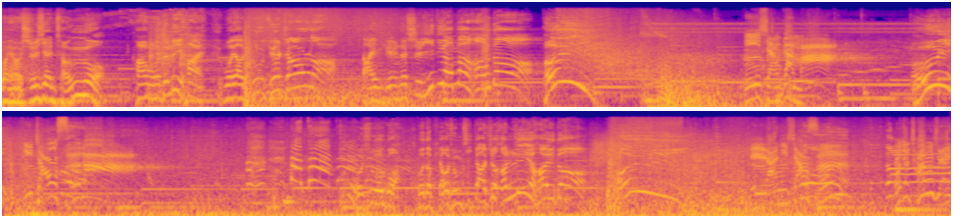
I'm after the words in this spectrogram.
我要实现承诺，看我的厉害！我要出绝招了，答应别人的事一定要办好的。嘿你想干嘛？哎，你找死吧！大太，我说过，我的瓢虫机甲是很厉害的。哎，既然你想死，我就成全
